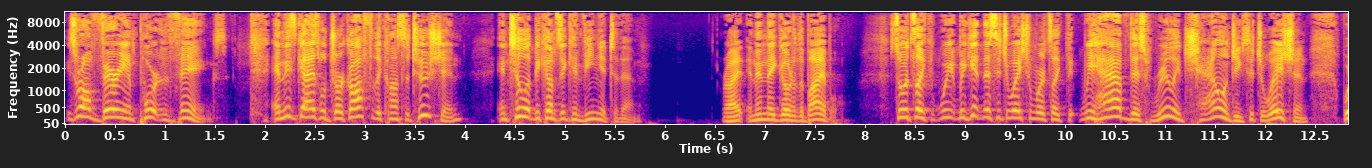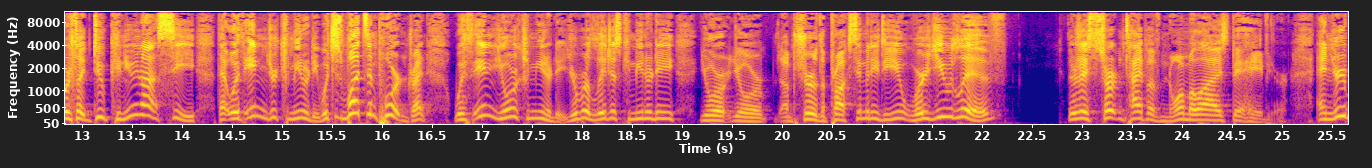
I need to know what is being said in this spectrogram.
These are all very important things. And these guys will jerk off to the Constitution until it becomes inconvenient to them, right? And then they go to the Bible. So it's like we, we get in this situation where it's like we have this really challenging situation where it's like, dude, can you not see that within your community, which is what's important, right? Within your community, your religious community, your your I'm sure the proximity to you, where you live, there's a certain type of normalized behavior, and you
